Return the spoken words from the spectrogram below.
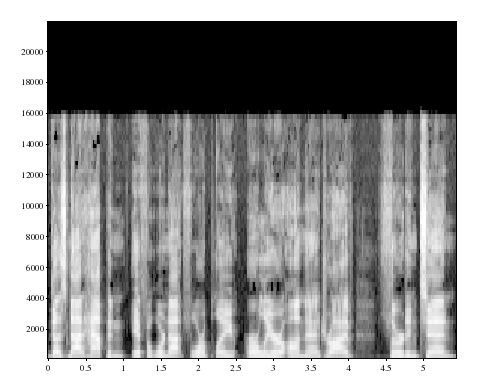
does not happen if it were not for a play earlier on that drive. Third and 10,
